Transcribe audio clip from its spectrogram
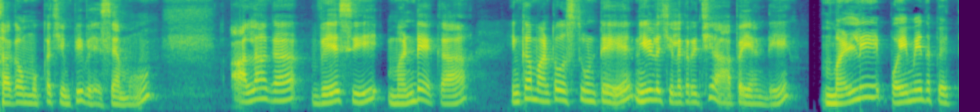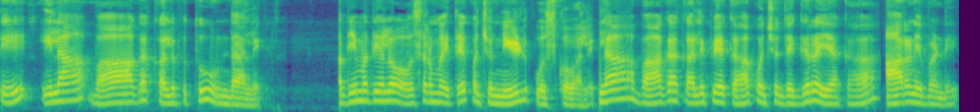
సగం ముక్క చింపి వేసాము. అలాగా వేసి మండాక ఇంకా మంట వస్తుంటే నీళ్ళు చిలకరించి ఆపేయండి. మళ్ళీ పొయ్యి మీద పెట్టి ఇలా బాగా కలుపుతూ ఉండాలి. మధ్య మధ్యలో అవసరమైతే కొంచెం నీళ్ళు పోసుకోవాలి. ఇలా బాగా కలిపాక కొంచెం దగ్గర అయ్యాక ఆరనివ్వండి.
